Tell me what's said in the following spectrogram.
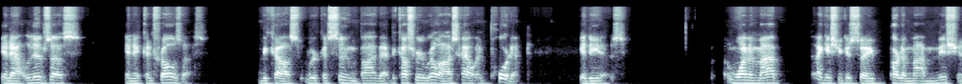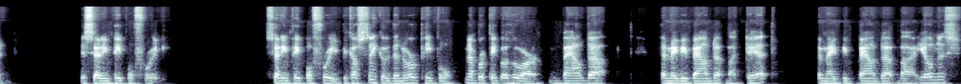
it outlives us and it controls us because we're consumed by that, because we realize how important it is. One of my, I guess you could say, part of my mission is setting people free. Setting people free because think of the number of people, number of people who are bound up. They may be bound up by debt. They may be bound up by illness.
